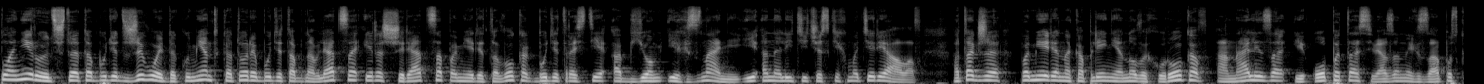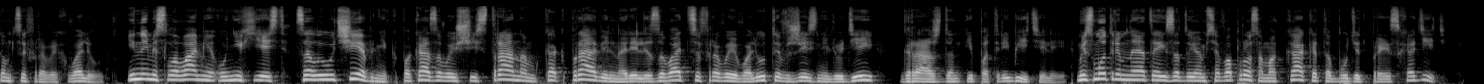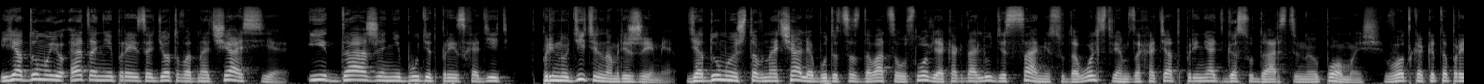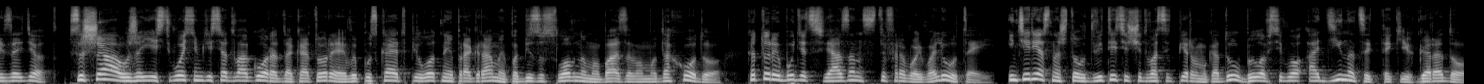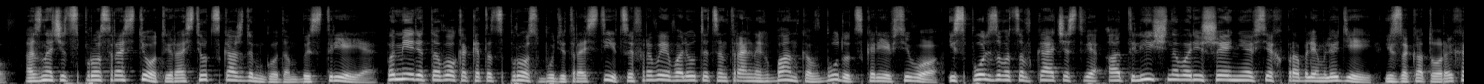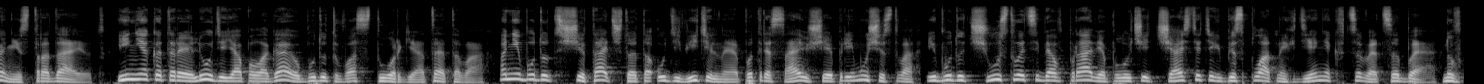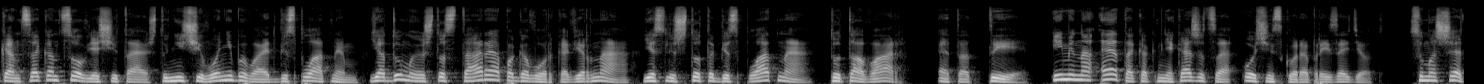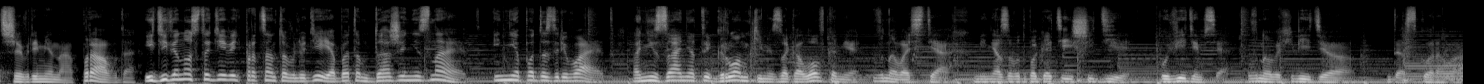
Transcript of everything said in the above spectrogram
планирует, что это будет живой документ, который будет обновляться и расширяться по мере того, как будет расти объем их знаний и аналитических материалов, а также по мере накопления новых уроков, анализа и опыта, связанных с запуском цифровых валют делают. Иными словами, у них есть целый учебник, показывающий странам, как правильно реализовать цифровые валюты в жизни людей, граждан и потребителей. Мы смотрим на это и задаемся вопросом, а как это будет происходить? И я думаю, это не произойдет в одночасье и даже не будет происходить принудительном режиме. Я думаю, что вначале будут создаваться условия, когда люди сами с удовольствием захотят принять государственную помощь. Вот как это произойдет. В США уже есть 82 города, которые выпускают пилотные программы по безусловному базовому доходу, который будет связан с цифровой валютой. Интересно, что в 2021 году было всего 11 таких городов. А значит спрос растет и растет с каждым годом быстрее. По мере того, как этот спрос будет расти, цифровые валюты центральных банков будут, скорее всего, использоваться в качестве отличного решения всех проблем людей, из-за которых они страдают. И некоторые люди, я полагаю, будут в восторге от этого. Они будут считать, что это удивительное, потрясающее потрясающее преимущество и будут чувствовать себя вправе получить часть этих бесплатных денег в ЦВЦБ. Но в конце концов я считаю, что ничего не бывает бесплатным. Я думаю, что старая поговорка верна. Если что-то бесплатно, то товар – это ты. Именно это, как мне кажется, очень скоро произойдет. Сумасшедшие времена, правда. И 99% людей об этом даже не знает и не подозревает. Они заняты громкими заголовками в новостях. Меня зовут Богатейший Ди. Увидимся в новых видео. До скорого.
